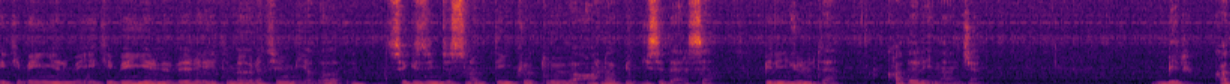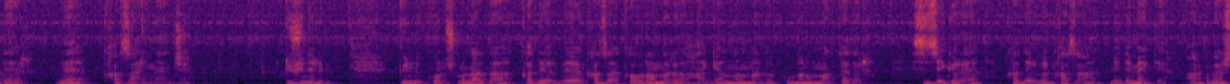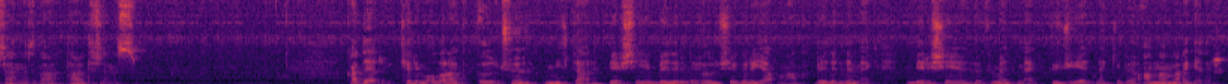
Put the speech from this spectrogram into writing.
2020-2021 eğitim öğretim yılı 8. sınıf din kültürü ve ahlak bilgisi dersi 1. ünite kader inancı 1. Kader ve kaza inancı Düşünelim. Günlük konuşmalarda kader ve kaza kavramları hangi anlamlarda kullanılmaktadır? Size göre kader ve kaza ne demektir? Arkadaşlarınızla tartışınız. Kader kelime olarak ölçü, miktar, bir şeyi belirli ölçüye göre yapmak, belirlemek, bir şeye hükmetmek, gücü yetmek gibi anlamlara gelir.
